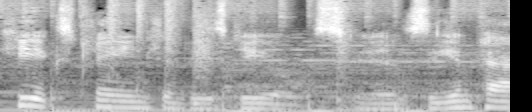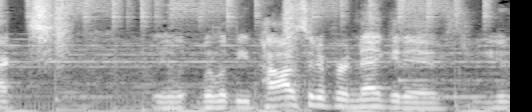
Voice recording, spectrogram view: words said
key exchange in these deals is the impact will it be positive or negative? You,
